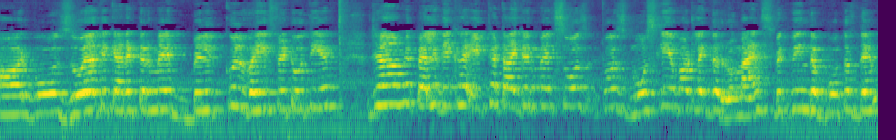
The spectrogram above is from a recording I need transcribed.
और वो जोया के कैरेक्टर में बिल्कुल वही फिट होती है। जहाँ हमने पहले देखा, एक था टाइगर में it was mostly about like the romance between the both of them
